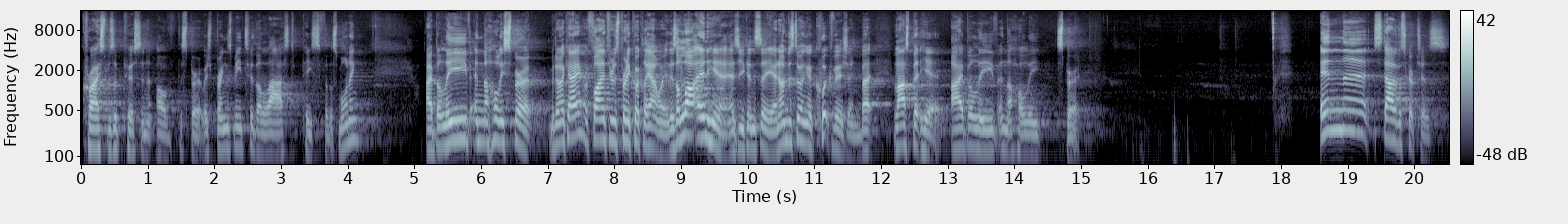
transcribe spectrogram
Christ was a person of the Spirit, which brings me to the last piece for this morning. I believe in the Holy Spirit. We're doing okay? We're flying through this pretty quickly, aren't we? There's a lot in here, as you can see, and I'm just doing a quick version, but last bit here. I believe in the Holy Spirit. In the start of the scriptures,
